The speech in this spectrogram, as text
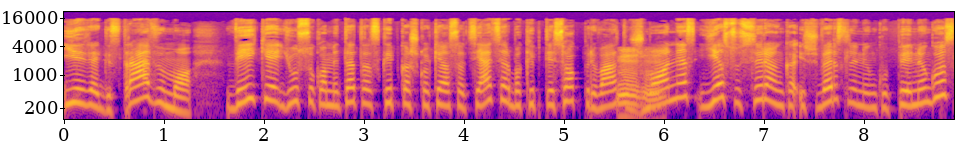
įregistravimo veikia jūsų komitetas kaip kažkokia asociacija arba kaip tiesiog privatūs Mhm. žmonės, jie susirenka iš verslininkų pinigus,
